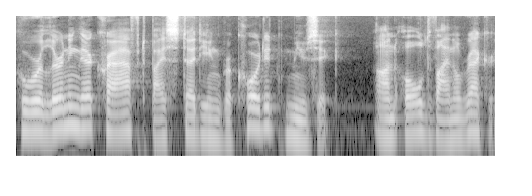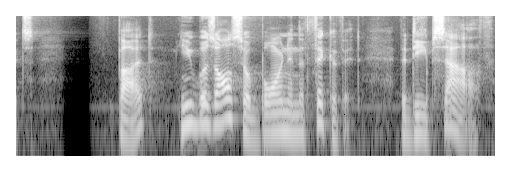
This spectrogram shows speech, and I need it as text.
who were learning their craft by studying recorded music on old vinyl records. But he was also born in the thick of it, the Deep South,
